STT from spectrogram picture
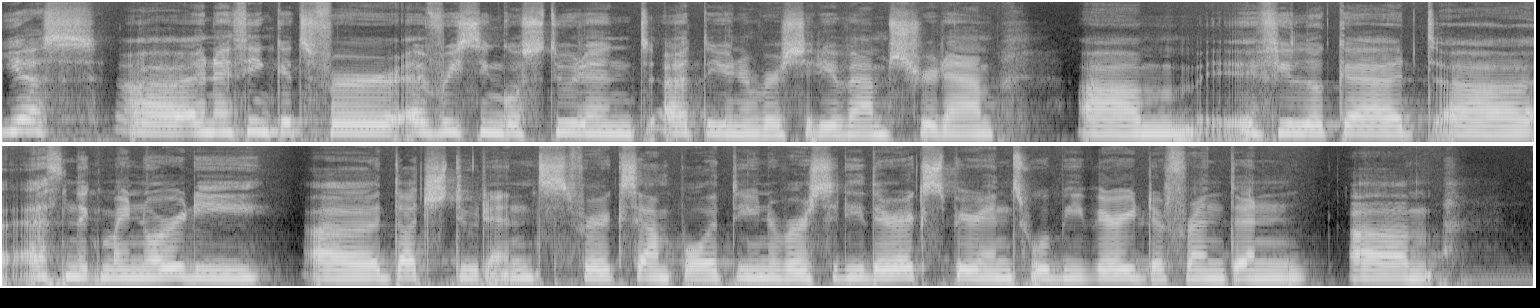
Yes, uh, and I think it's for every single student at the University of Amsterdam. Um, if you look at uh, ethnic minority uh, Dutch students, for example, at the university, their experience will be very different than um,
